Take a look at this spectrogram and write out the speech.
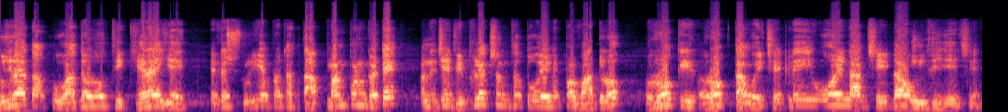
ગુજરાત આખું વાદળોથી ઘેરાઈ જાય એટલે સૂર્યપ્રકાશ તાપમાન પણ ઘટે અને જે રિફ્લેક્શન થતું હોય એને પણ વાદળો રોકી, રોકતા હોય છે. એટલે એ ઓએલઆર છે, એ ડાઉન થઈ જાય છે.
